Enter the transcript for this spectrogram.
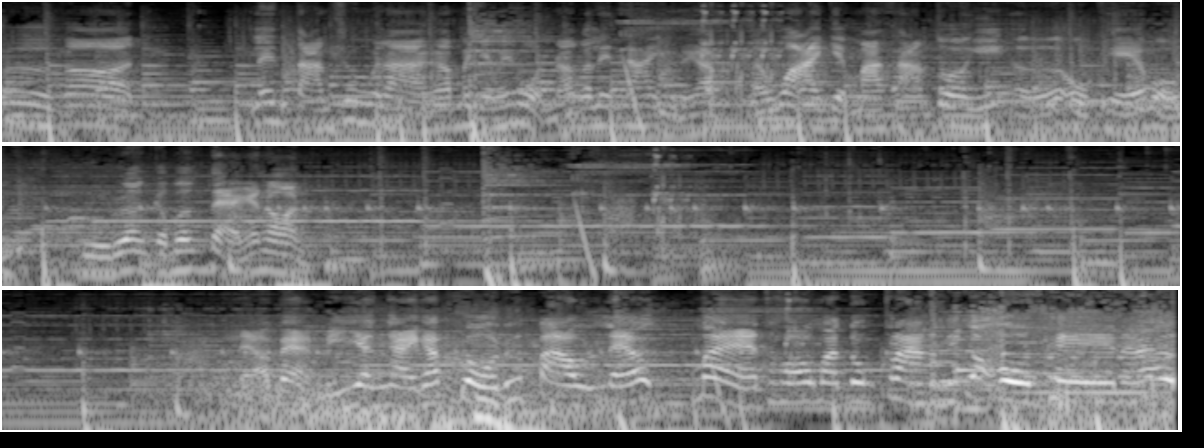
เออ ก็เล่นตามช่วงเวลาครับ มันยังไม่หมดนะก็เล่นได้อยู่นะครับ แล้ววายเก็บมา 3 ตัวอย่างนี้ เออ โอเคครับผม ดูเรื่องกระเบื้องแตกแน่นอน แล้วแบบนี้ยังไงครับโดดหรือเปล่าแล้วแหมทองมาตรงกลางนี้ก็โอเคนะ เอ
